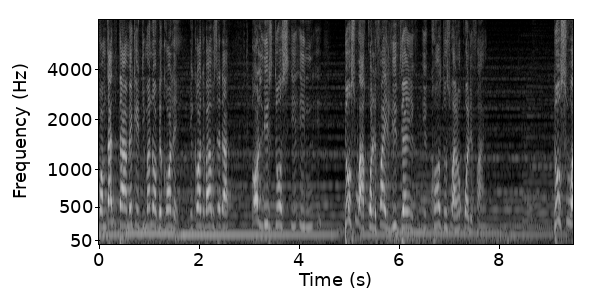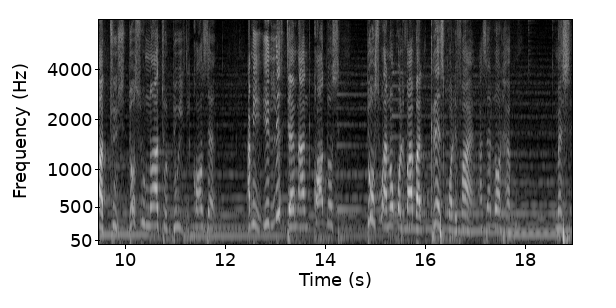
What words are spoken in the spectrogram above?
from time to time make a demand of the calling. Because the Bible said that God leaves those in, in those who are qualified, he leaves them, he, he calls those who are not qualified. Those who are tush, those who know how to do it, he calls them. I mean, he leaves them and calls those those who are not qualified but grace qualified. I said, Lord help me. Mercy.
